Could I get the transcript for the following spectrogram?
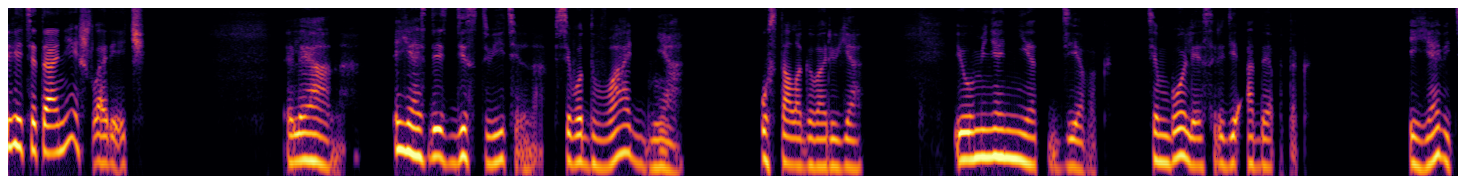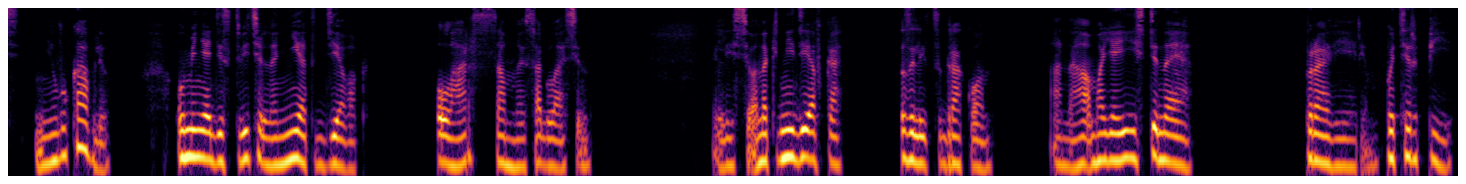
ведь это о ней шла речь». «Элиана, я здесь действительно всего два дня», — устало говорю я. «И у меня нет девок, тем более среди адепток. И я ведь не лукавлю. У меня действительно нет девок. Ларс со мной согласен. Лисенок не девка, злится дракон. Она моя истинная. Проверим, потерпи,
